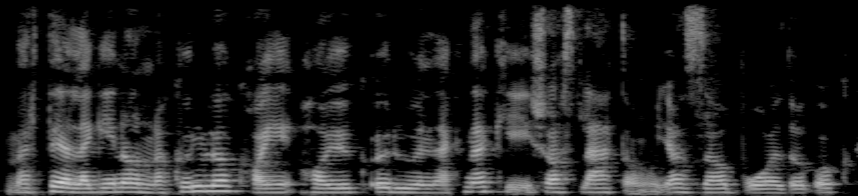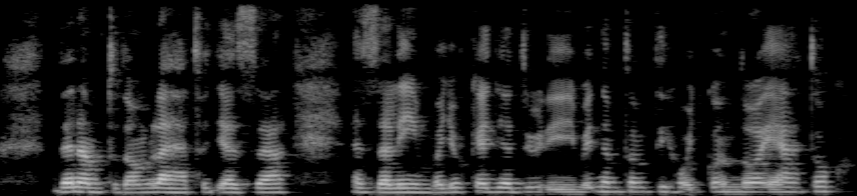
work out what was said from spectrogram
mert tényleg én annak örülök, ha, én, ha ők örülnek neki, és azt látom, hogy azzal boldogok. De nem tudom, lehet, hogy ezzel, ezzel én vagyok egyedül így, vagy nem tudom, ti hogy gondoljátok.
